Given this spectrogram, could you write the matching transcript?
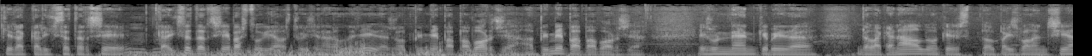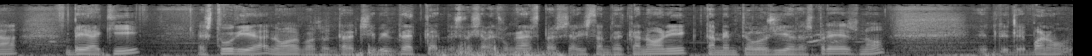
que era Calixte III, uh -huh. Calixte III va estudiar a l'Estudi General de Lleida, és el primer papa Borja, el primer papa Borja. És un nen que ve de, de la Canal, no, que és del País Valencià, ve aquí, estudia, no? Doncs, en dret civil, dret, especialment és un gran especialista en dret canònic, també en teologia després, no? bueno,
